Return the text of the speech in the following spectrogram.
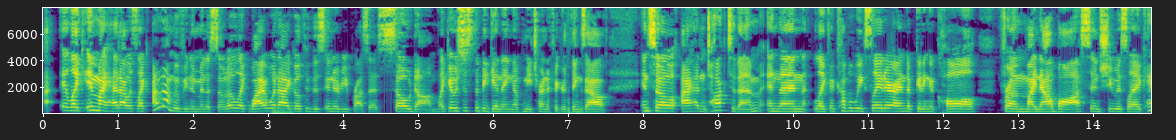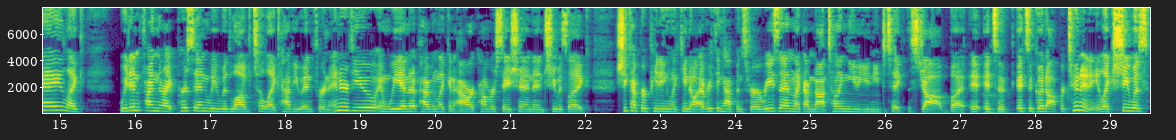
I- like in my head, I was like, I'm not moving to Minnesota. Like, why would I mm-hmm. go through this interview process? So dumb. Like, it was just the beginning of me trying to figure things out. And so I hadn't talked to them. And then like a couple weeks later, I ended up getting a call from my now boss and she was like, Hey, like, we didn't find the right person. We would love to like have you in for an interview. And we ended up having like an hour conversation. And she was like, she kept repeating like, you know, everything happens for a reason. Like, I'm not telling you you need to take this job, but it, it's a, mm-hmm. it's a good opportunity. Like she was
